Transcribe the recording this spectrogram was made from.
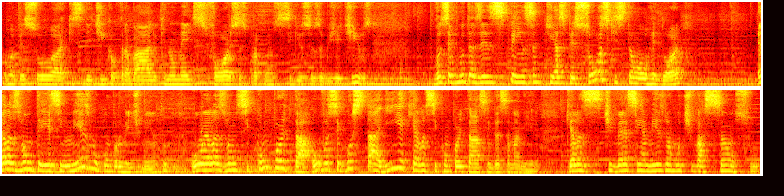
é uma pessoa que se dedica ao trabalho, que não mede esforços para conseguir os seus objetivos, você muitas vezes pensa que as pessoas que estão ao redor elas vão ter esse mesmo comprometimento ou elas vão se comportar ou você gostaria que elas se comportassem dessa maneira, que elas tivessem a mesma motivação sua.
